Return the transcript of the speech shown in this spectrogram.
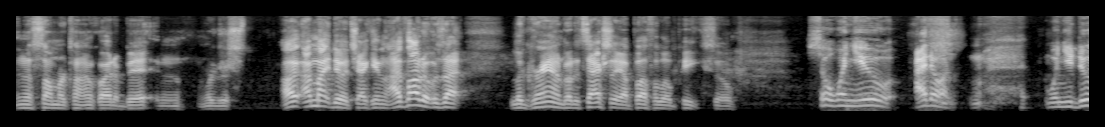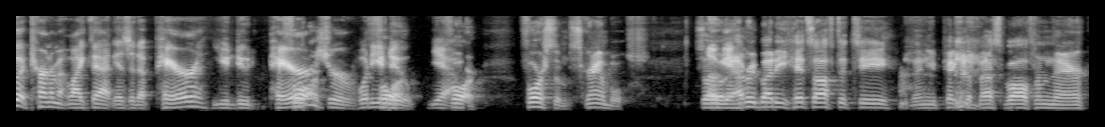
in the summertime quite a bit, and we're just. I, I might do a check in. I thought it was at La Grande, but it's actually at Buffalo Peak. So So when you I don't when you do a tournament like that, is it a pair? You do pairs or what do you Four. do? Yeah. four, foursome, scramble. So Okay. everybody hits off the tee, then you pick the best ball from there.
